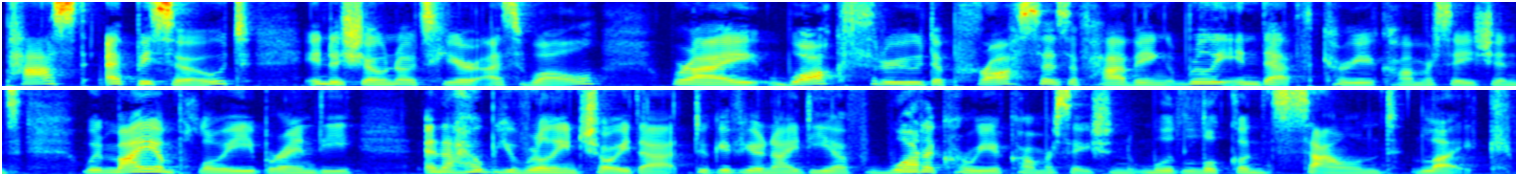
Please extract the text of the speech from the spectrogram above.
past episode in the show notes here as well, where I walk through the process of having really in depth career conversations with my employee, Brandy. And I hope you really enjoy that to give you an idea of what a career conversation would look and sound like.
